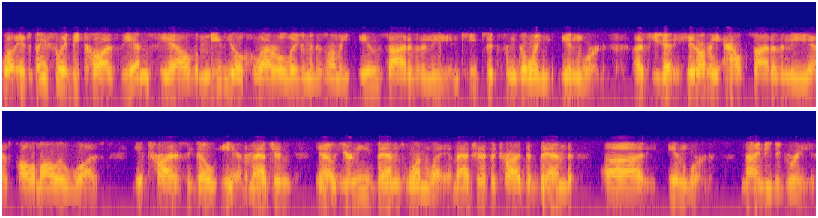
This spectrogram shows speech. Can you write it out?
Well, it's basically because the MCL, the medial collateral ligament, is on the inside of the knee and keeps it from going inward. Uh, if you get hit on the outside of the knee, as Polamalu was, it tries to go in. Imagine, you know, your knee bends one way. Imagine if it tried to bend uh, inward 90 degrees.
